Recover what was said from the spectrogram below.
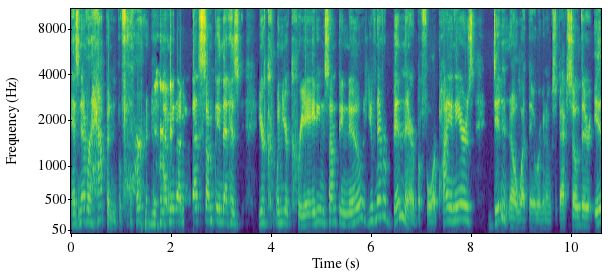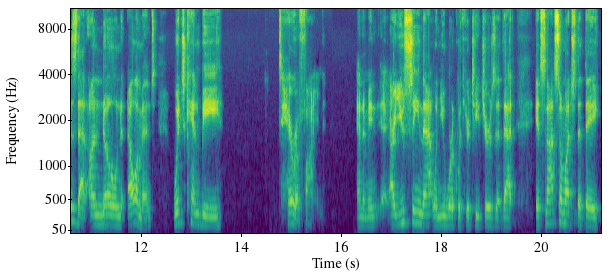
has never happened before. I, mean, I mean that's something that has you're when you're creating something new you've never been there before. Pioneers didn't know what they were going to expect. So there is that unknown element which can be terrifying and I mean, are you seeing that when you work with your teachers that, that it's not so much that they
